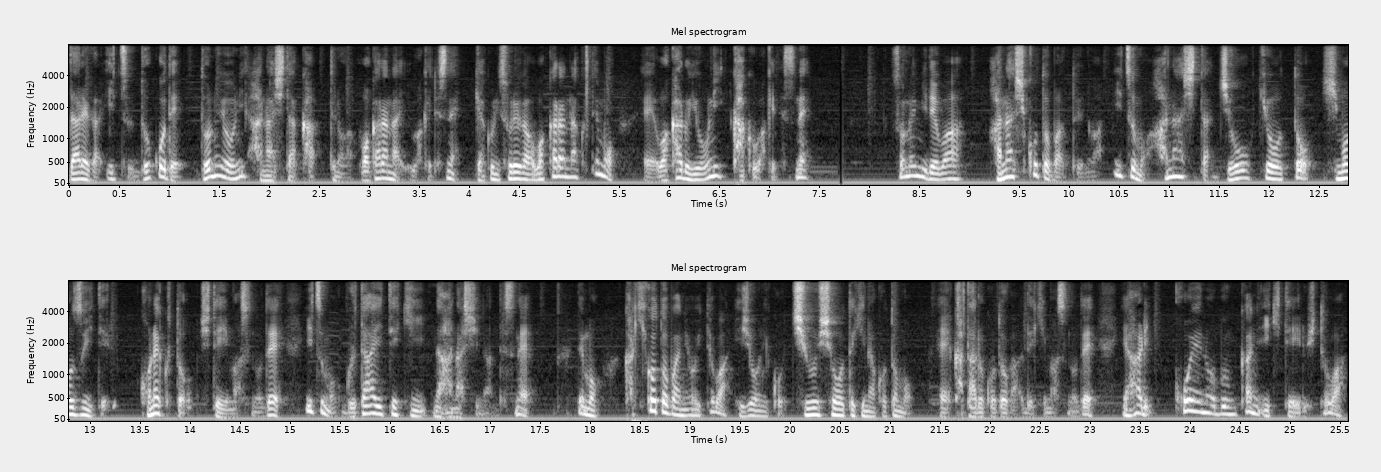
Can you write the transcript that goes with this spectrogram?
誰がいつどこでどのように話したかというのがわからないわけですね。逆にそれがわからなくてもわかるように書くわけですね。その意味では話し言葉というのはいつも話した状況と紐づいている、コネクトしていますので、いつも具体的な話なんですね。でも書き言葉においては非常にこう抽象的なことも語ることができますので、やはり声の文化に生きている人は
